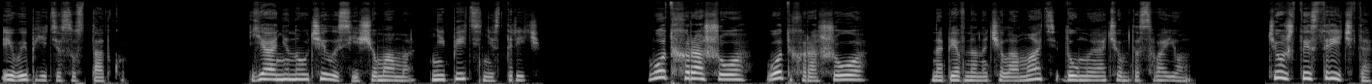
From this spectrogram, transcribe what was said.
и выпьете с устатку. Я не научилась еще, мама, ни пить, ни стричь. Вот хорошо, вот хорошо, напевно начала мать, думая о чем-то своем. Чего ж ты стричь-то?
